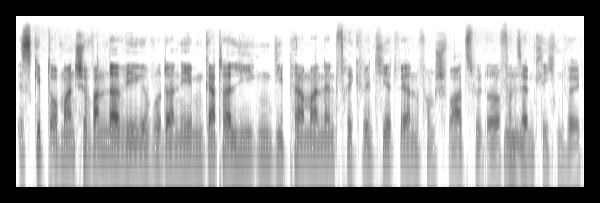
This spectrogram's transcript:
Es gibt auch manche Wanderwege, wo daneben Gatter liegen, die permanent frequentiert werden vom Schwarzwild oder von mhm. sämtlichen Wild.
